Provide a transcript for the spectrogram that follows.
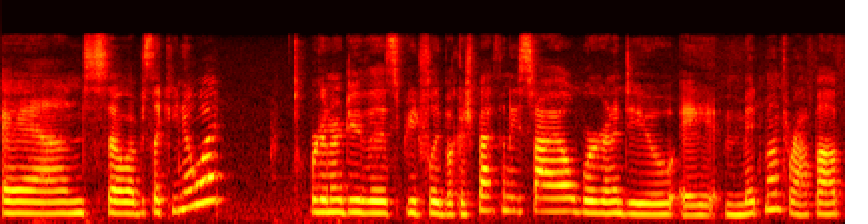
and so I was like you know what we're gonna do this beautifully bookish Bethany style we're gonna do a mid-month wrap-up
